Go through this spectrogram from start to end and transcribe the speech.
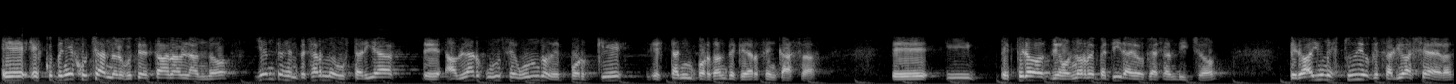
Eh, escu- venía escuchando lo que ustedes estaban hablando y antes de empezar me gustaría eh, hablar un segundo de por qué es tan importante quedarse en casa. Eh, y espero, digamos, no repetir algo que hayan dicho, pero hay un estudio que salió ayer,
